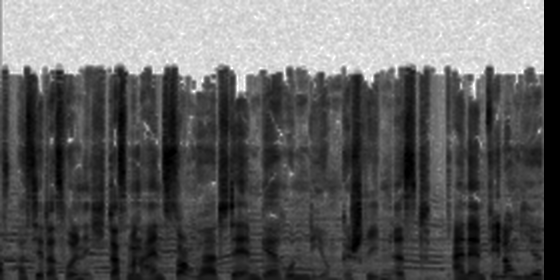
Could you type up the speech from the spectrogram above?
Oft passiert das wohl nicht, dass man einen Song hört, der im Gerundium geschrieben ist. Eine Empfehlung hier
